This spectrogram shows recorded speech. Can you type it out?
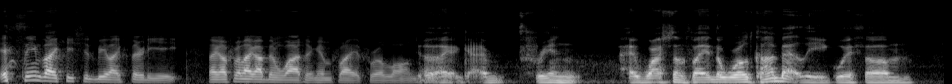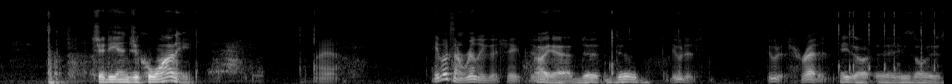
it seems like he should be like 38. Like I feel like I've been watching him fight for a long time. Like I'm freaking I watched them fight in the World Combat League with um Chidi Njokuani. Man. He looks in really good shape too. Oh yeah, dude, dude, Dude is dude is shredded. he's al- he's always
